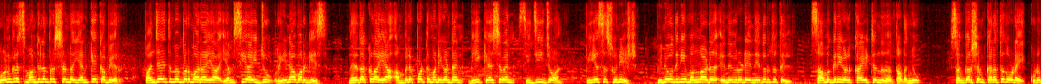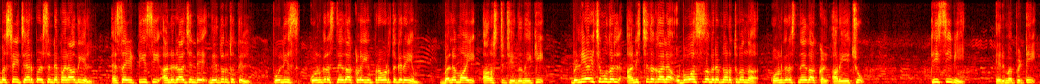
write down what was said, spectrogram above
കോൺഗ്രസ് മണ്ഡലം president N K Kabeer panchayat മെമ്പർമാരായ എം സി ഐജു റീന വർഗീസ് നേതാക്കളായ Ambalappattu Manikandan V Kesavan Siji John P S Suneesh Vinodini Mangad എന്നിവരുടെ നേതൃത്വത്തിൽ സാമഗ്രികൾ കയറ്റുന്നത് തടഞ്ഞു. സംഘർഷം കനത്തതോടെ കുടുംബശ്രീ ചെയർപേഴ്സന്റെ പരാതിയിൽ എസ് ഐ ടി സി അനുരാജിന്റെ നേതൃത്വത്തിൽ പോലീസ് കോൺഗ്രസ് നേതാക്കളെയും പ്രവർത്തകരെയും ബലമായി അറസ്റ്റ് ചെയ്ത് നീക്കി. വെള്ളിയാഴ്ച മുതൽ അനിശ്ചിതകാല ഉപവാസ സമരം നടത്തുമെന്ന് കോൺഗ്രസ് നേതാക്കൾ അറിയിച്ചു. T C B Erumapetty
